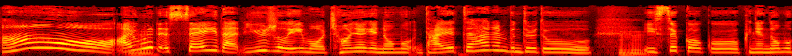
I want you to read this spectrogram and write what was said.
Oh, I Mm-hmm. would say that usually 뭐 저녁에 너무 다이어트 하는 분들도 Mm-hmm. 있을 거고 그냥 너무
